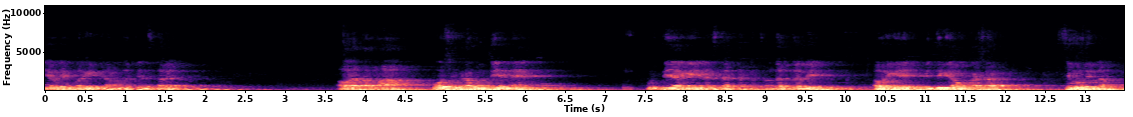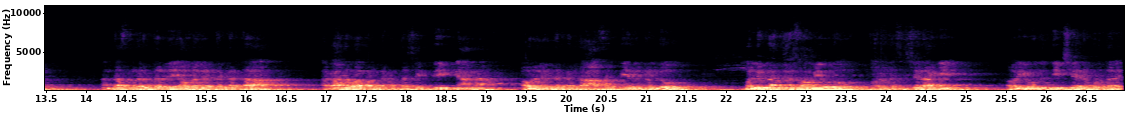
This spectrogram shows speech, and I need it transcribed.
ದೇವರಿಪ್ಪರಿಗೆ ಗ್ರಾಮದಲ್ಲಿ ಜನಿಸ್ತಾರೆ ಅವರ ತಮ್ಮ ಪೋಷಕರ ವೃತ್ತಿಯನ್ನೇ ವೃತ್ತಿಯಾಗಿ ನಡೆಸ್ತಾ ಇರ್ತಕ್ಕಂಥ ಸಂದರ್ಭದಲ್ಲಿ ಅವರಿಗೆ ವಿದ್ಯೆಗೆ ಅವಕಾಶ ಸಿಗೋದಿಲ್ಲ ಅಂತ ಸಂದರ್ಭದಲ್ಲಿ ಅವರಲ್ಲಿರ್ತಕ್ಕಂಥ ಅಗಾಧವಾಗಿರ್ತಕ್ಕಂಥ ಶಕ್ತಿ, ಜ್ಞಾನ, ಅವರಲ್ಲಿರ್ತಕ್ಕಂಥ ಆಸಕ್ತಿಯನ್ನು ಕಂಡು ಮಲ್ಲಿಕಾರ್ಜುನ ಸ್ವಾಮಿಯವರು ಶಿಷ್ಯರಾಗಿ ಅವರಿಗೆ ಒಂದು ದೀಕ್ಷೆಯನ್ನು ಕೊಡ್ತಾರೆ.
